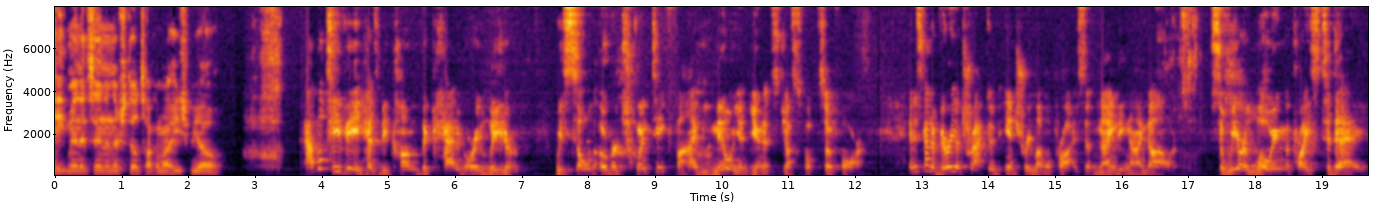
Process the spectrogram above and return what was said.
Eight minutes in and they're still talking about HBO. Apple TV has become the category leader. We've sold over 25 million units just so far. And it's got a very attractive entry level price of $99. So we are lowering the price today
